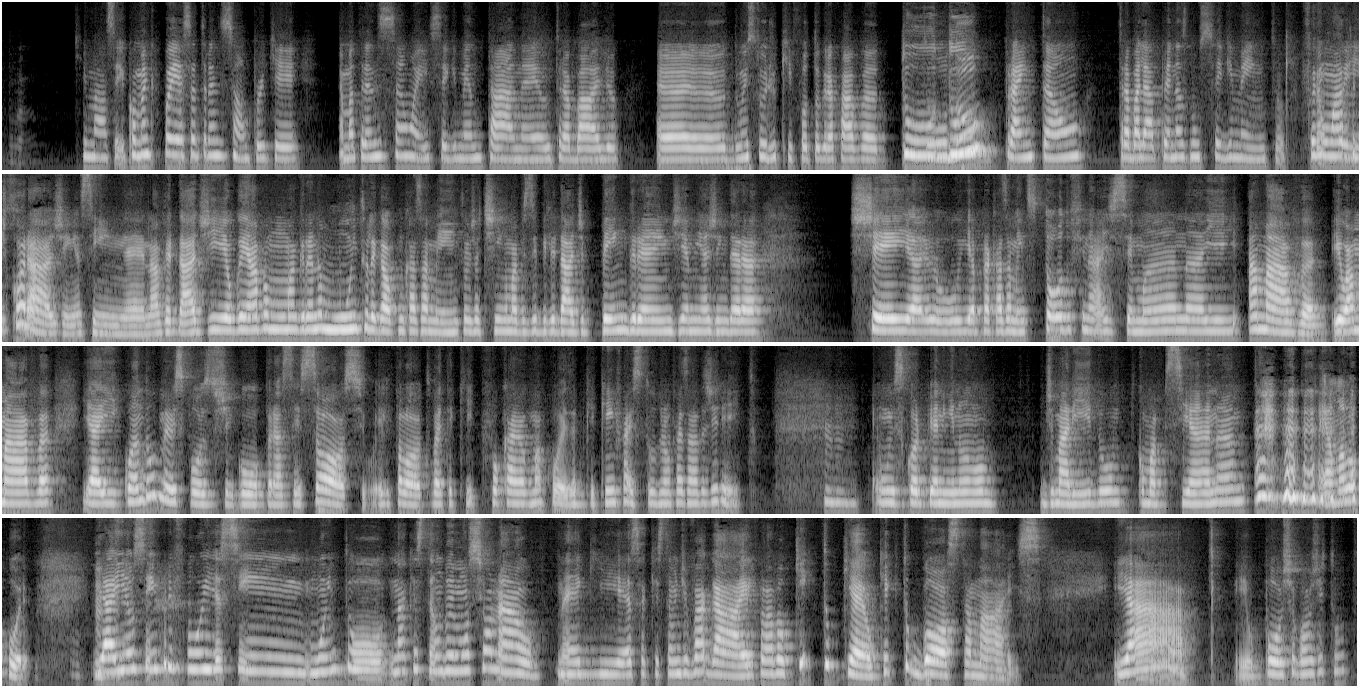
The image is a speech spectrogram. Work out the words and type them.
Que massa. E como é que foi essa transição? Porque é uma transição aí, segmentar, né, o trabalho é, de um estúdio que fotografava tudo para então trabalhar apenas num segmento. Foi um ato foi de coragem, assim. é, na verdade, eu ganhava uma grana muito legal com casamento. Eu já tinha uma visibilidade bem grande. A minha agenda era cheia. Eu ia para casamentos todo final de semana e amava. Eu amava. E aí, quando o meu esposo chegou para ser sócio, ele falou: "Ó, tu vai ter que focar em alguma coisa, porque quem faz tudo não faz nada direito. Um escorpianino de marido com uma pisciana é uma loucura. E aí eu sempre fui assim muito na questão do emocional, né? Que essa questão de vagar. Ele falava: "O que que tu quer? O que que tu gosta mais?" E ah, eu, poxa, eu gosto de tudo.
